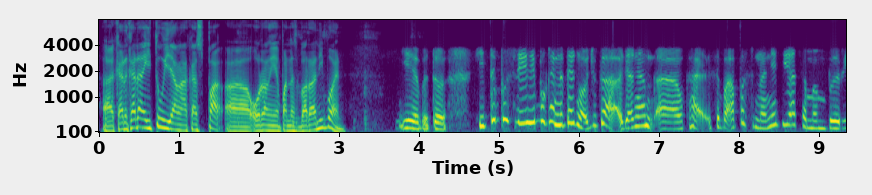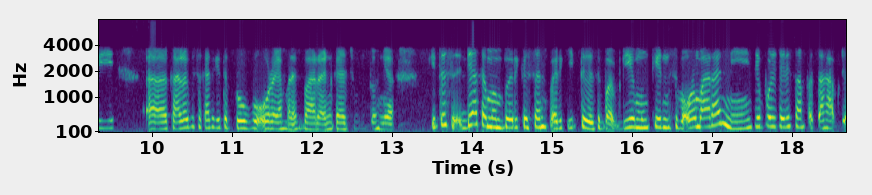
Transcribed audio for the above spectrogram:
Uh, kadang-kadang itu yang akan spark uh, orang yang panas bara ni puan. Ya betul. Kita pun sendiri pun kena tengok juga jangan uh, sebab apa sebenarnya dia akan memberi uh, kalau bisa kata kita provoke orang yang panas baran kan contohnya kita dia akan memberi kesan kepada kita sebab dia mungkin sebab orang baran ni dia boleh jadi sampai tahap dia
